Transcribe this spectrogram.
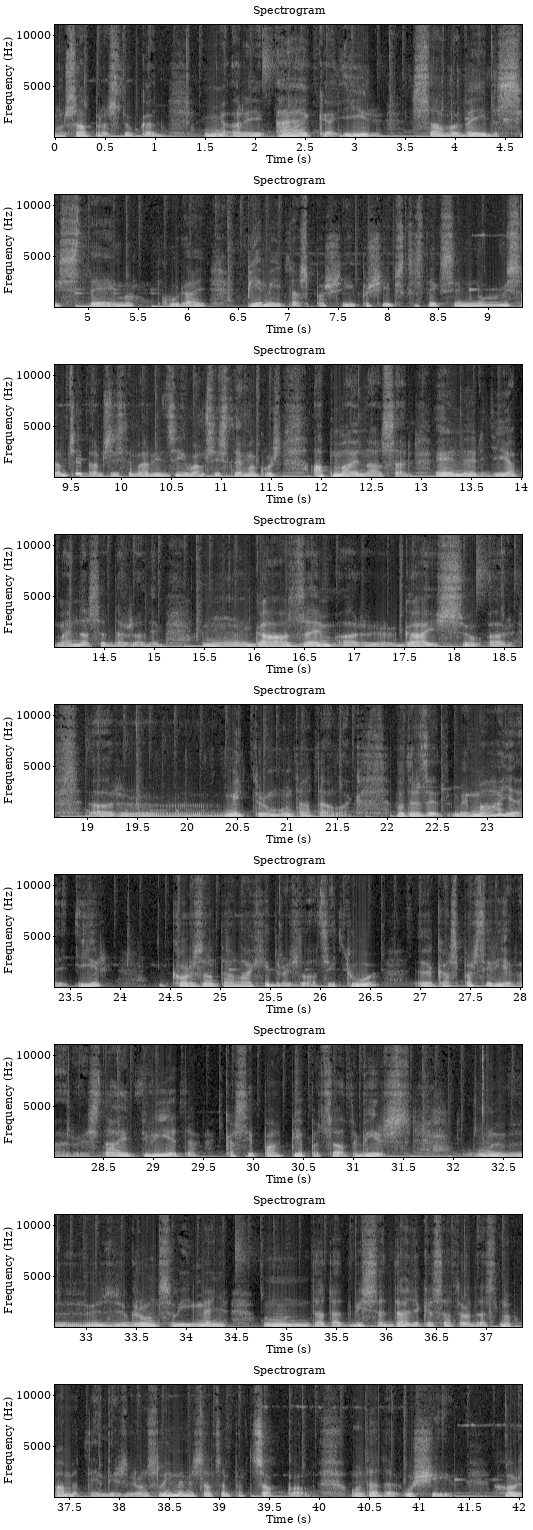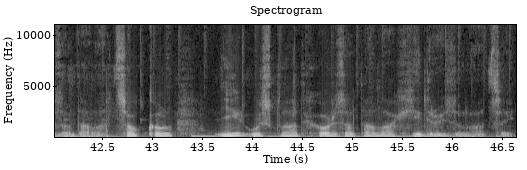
un saprastu, ka arī ēka ir sava veida sistēma, kurai piemīt tās pašas īpašības, kas teiksim, nu, visām citām sistēmām, arī dzīvām sistēmām, kuras apmainās ar enerģiju, apmainās ar dažādiem mm, gāzēm, ar gaisu, ar, ar mitrumu un tā tālāk. Ot, redziet, mājai ir horizontālā hidroizolācija. To eh, Kaspars ir ievērojis. Tā ir vieta, kas ir piepacelta virs grunts līmeņa. Tātad visa daļa, kas atrodas no pamatiem virs grunts līmeņa, mēs saucam par cokolu. Un tātad uz šī horizontālā cokola ir uzklāta horizontālā hidroizolācija.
